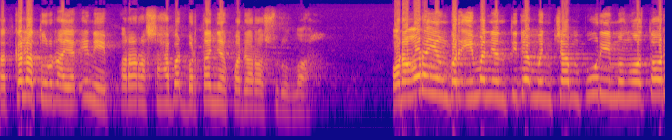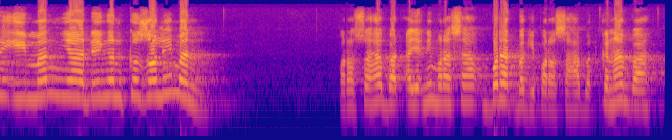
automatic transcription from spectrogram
tatkala turun ayat ini para sahabat bertanya pada Rasulullah Orang-orang yang beriman yang tidak mencampuri, mengotori imannya dengan kezaliman. Para sahabat, ayat ini merasa berat bagi para sahabat. Kenapa?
